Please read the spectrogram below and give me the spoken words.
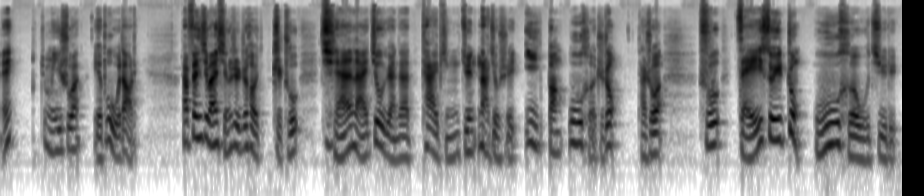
哎，这么一说也不无道理。他分析完形势之后，指出前来救援的太平军，那就是一帮乌合之众。他说：“夫贼虽众，乌合无纪律。”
